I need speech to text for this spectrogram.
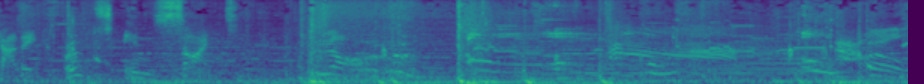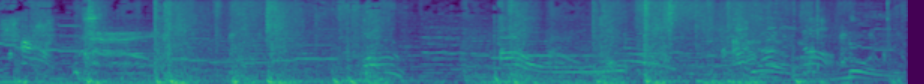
Gallic boots in sight. They're annoying me. Oh,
